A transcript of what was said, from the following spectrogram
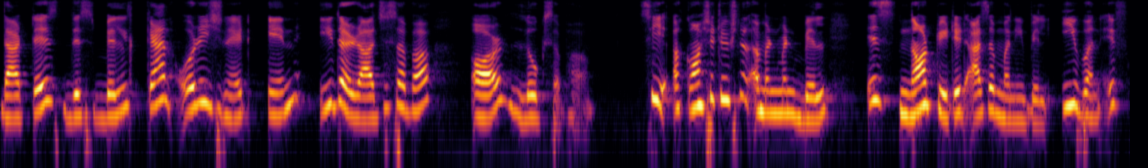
That is this bill can originate in either Rajya Sabha or Lok Sabha. See, a constitutional amendment bill is not treated as a money bill even if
